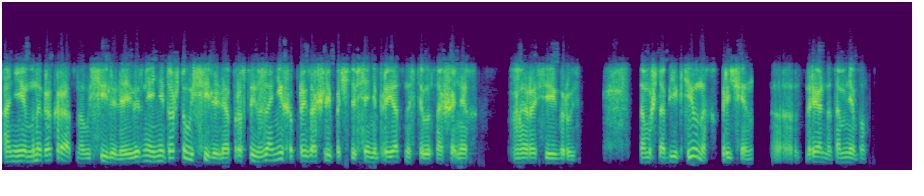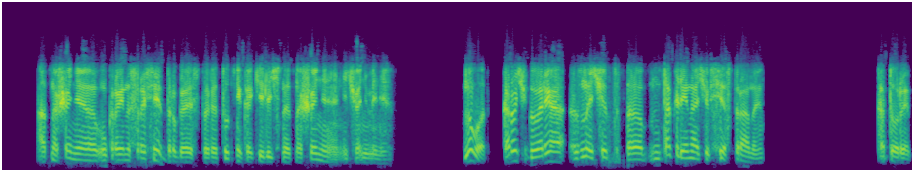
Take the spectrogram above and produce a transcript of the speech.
Они многократно усилили, и, вернее, не то, что усилили, а просто из-за них произошли почти все неприятности в отношениях э, России и Грузии. Потому что объективных причин э, реально там не было. Отношения Украины с Россией – другая история. Тут никакие личные отношения ничего не меняют. Ну вот, короче говоря, значит, э, так или иначе все страны которые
